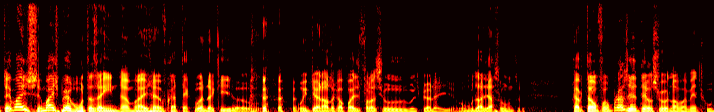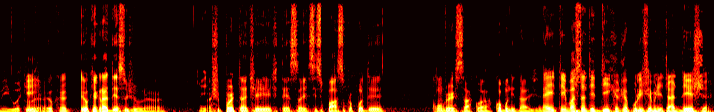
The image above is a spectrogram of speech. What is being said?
tem mais, tem mais perguntas ainda, mas vai ficar até quando aqui o, o internauta é capaz de falar assim, oh, mas espera aí, vamos mudar de assunto. Capitão, foi um prazer ter o senhor novamente comigo aqui. Eu que, eu que agradeço, Ju. Acho importante aí a gente ter essa, esse espaço para poder conversar com a comunidade. Né? É, e tem bastante dica que a Polícia Militar deixa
